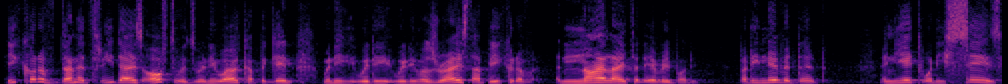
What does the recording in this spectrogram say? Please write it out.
He could have done it three days afterwards when he woke up again. When he, when he, when he was raised up, he could have annihilated everybody. But he never did. And yet, what he says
